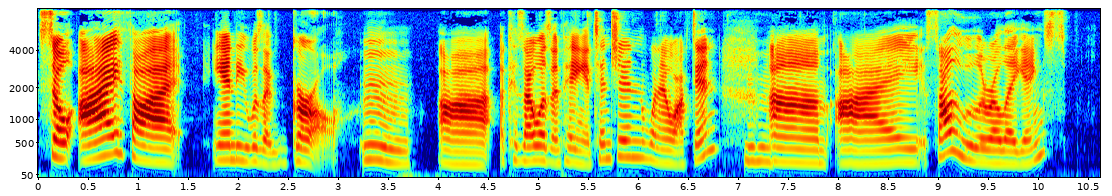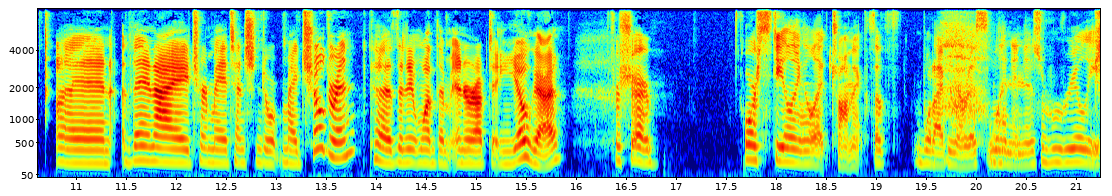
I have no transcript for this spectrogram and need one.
so I thought Andy was a girl. Mm. Uh, because I wasn't paying attention when I walked in. Mhm. Um, I saw the LuLaRoe leggings, and then I turned my attention to my children because I didn't want them interrupting yoga. For sure. Or stealing electronics. That's what I've noticed. Lennon is really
